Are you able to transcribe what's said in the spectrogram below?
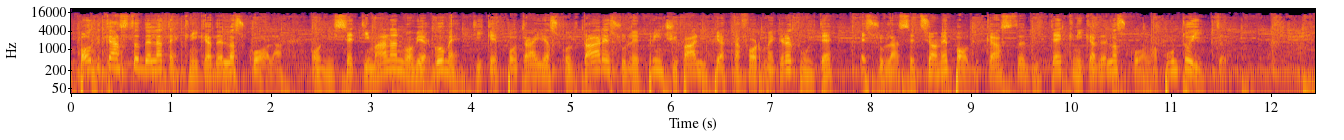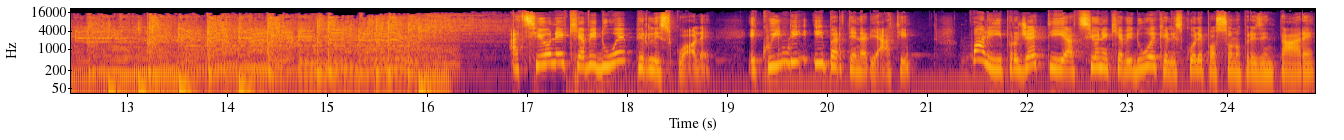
podcast della tecnica della scuola. Ogni settimana nuovi argomenti che potrai ascoltare sulle principali piattaforme gratuite e sulla sezione podcast di tecnicadellascuola.it. Azione chiave 2 per le scuole e quindi i partenariati. Quali i progetti Azione chiave 2 che le scuole possono presentare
